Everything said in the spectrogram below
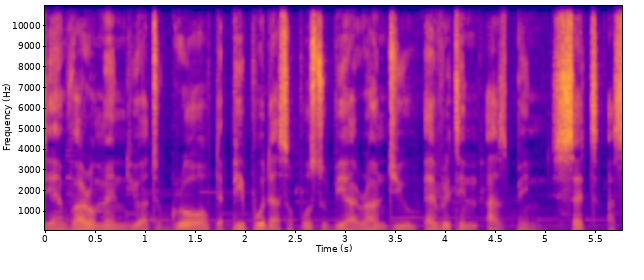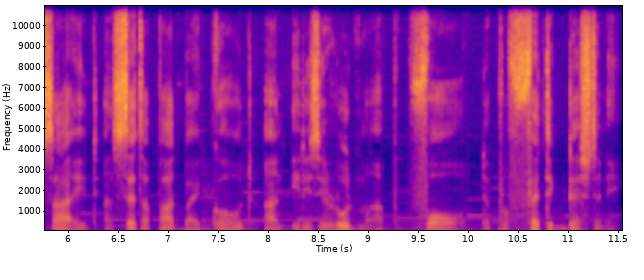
the environment you are to grow up, the people that are supposed to be around you, everything has been set aside and set apart by God, and it is a roadmap for the prophetic destiny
